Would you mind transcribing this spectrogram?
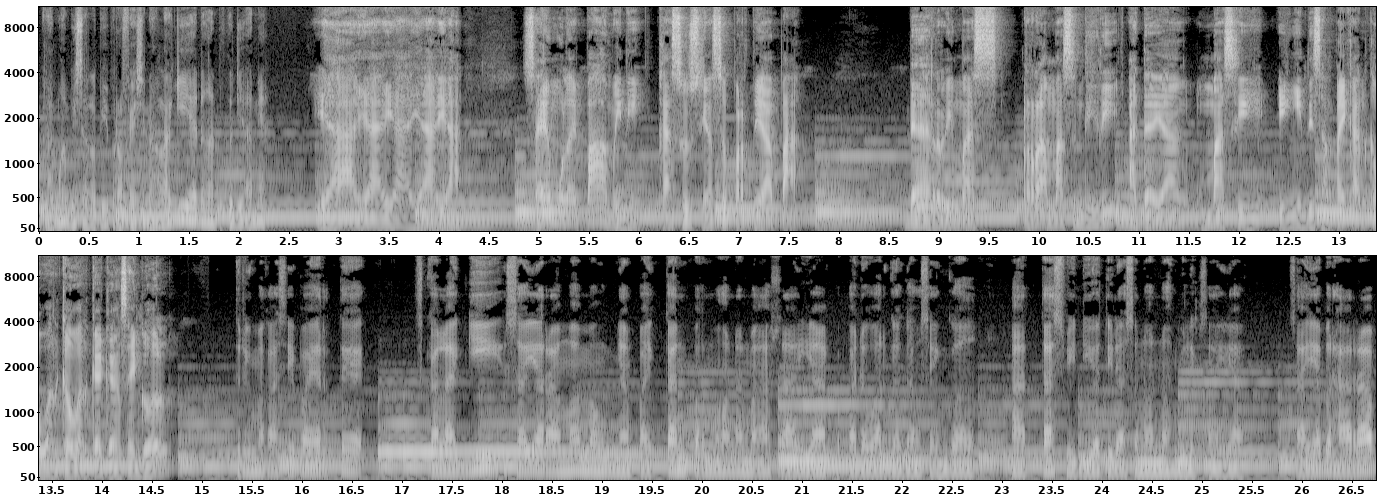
Rama bisa lebih profesional lagi ya dengan pekerjaannya. Ya, ya, ya, ya, ya. Saya mulai paham ini kasusnya seperti apa. Dari Mas Rama sendiri ada yang masih ingin disampaikan ke warga-warga Gang Senggol? Terima kasih Pak RT. Sekali lagi saya Rama menyampaikan permohonan maaf saya kepada warga Gang Senggol atas video tidak senonoh milik saya. Saya berharap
